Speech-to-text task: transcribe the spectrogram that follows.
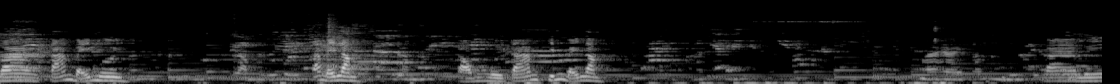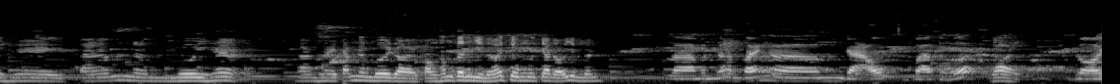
Ba tám bảy mươi tám bảy lăm. Cộng mười tám chín bảy lăm. Ba mươi hai tám năm mươi ha. Ba mươi hai tám năm mươi rồi. Còn thông tin gì nữa chung trao đổi giùm mình là mình đã thanh toán ờ, gạo và sữa. Rồi. Rồi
